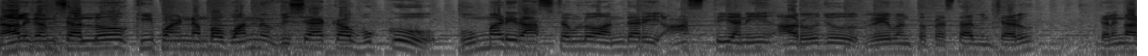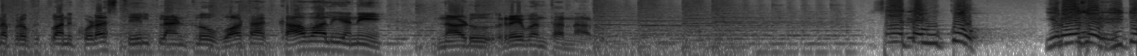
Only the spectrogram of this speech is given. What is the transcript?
నాలుగు అంశాల్లో key point number one Visakha ఉక్కు. ఉమ్మడి రాష్ట్రంలో అందరి ఆస్తి అని ఆ రోజు రేవంత్ ప్రస్తావించారు. తెలంగాణ ప్రభుత్వానికి కూడా స్టీల్ ప్లాంట్లో వాటా కావాలి అని నాడు రేవంత్ అన్నారు. విశాఖ ఉక్కు. ఈరోజు ఇటు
